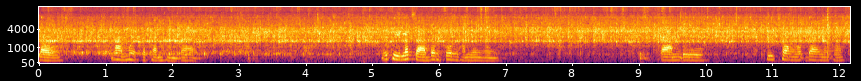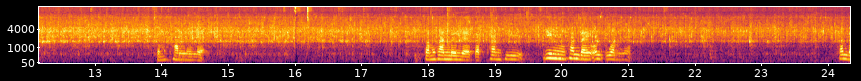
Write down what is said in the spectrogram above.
เราหน้ามืดกระทันหันได้ วิธีรักษาเบื้องต้นทำยังไง ตามดูที่ช่องนกได้นะคะสำคัญเลยแหละสำคัญเลยแหละกับท่านที่ยิ่งท่านใดอ้วนๆเนี่ย ท่านใด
